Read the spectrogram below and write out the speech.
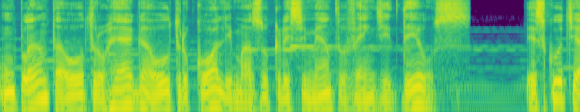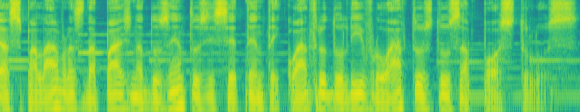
Um planta, outro rega, outro colhe, mas o crescimento vem de Deus. Escute as palavras da página 274 do livro Atos dos Apóstolos.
